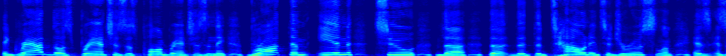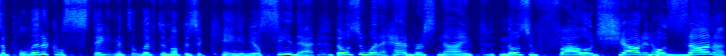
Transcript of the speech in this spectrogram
they grabbed those branches, those palm branches, and they brought them into the, the, the, the town, into Jerusalem, as, as a political statement to lift him up as a king. And you'll see that. Those who went ahead, verse 9, and those who followed shouted, Hosanna!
